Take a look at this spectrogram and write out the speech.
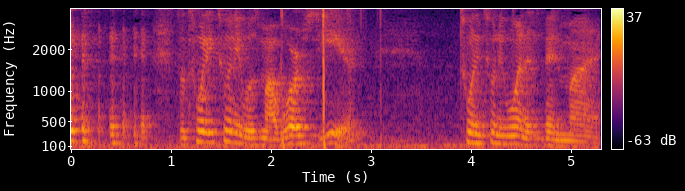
so 2020 was my worst year. 2021 has been my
